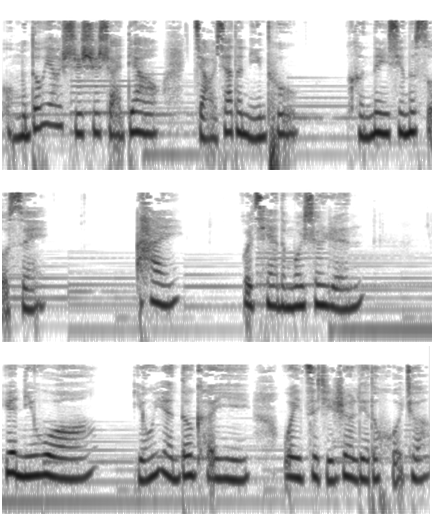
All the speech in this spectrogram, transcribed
我们都要时时甩掉脚下的泥土和内心的琐碎。嗨，我亲爱的陌生人，愿你我永远都可以为自己热烈的活着，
